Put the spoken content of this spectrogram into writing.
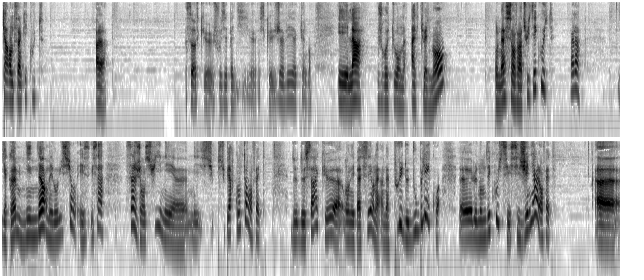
45 euh, écoutes. Voilà. Sauf que je vous ai pas dit euh, ce que j'avais actuellement. Et là, je retourne actuellement, on a 128 écoutes. Voilà. Il y a quand même une énorme évolution. Et, ça, ça j'en suis mais, super content en fait. De, ça que on est passé, on a, on a, plus de doublé quoi. le nombre d'écoutes, c'est génial en fait. Euh,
